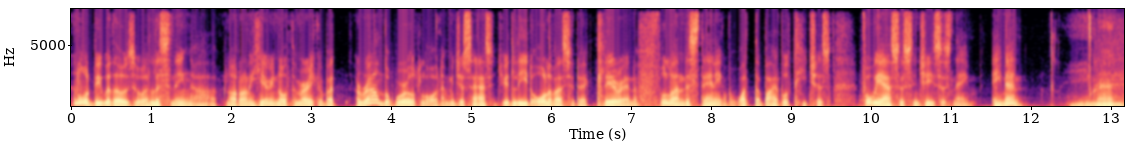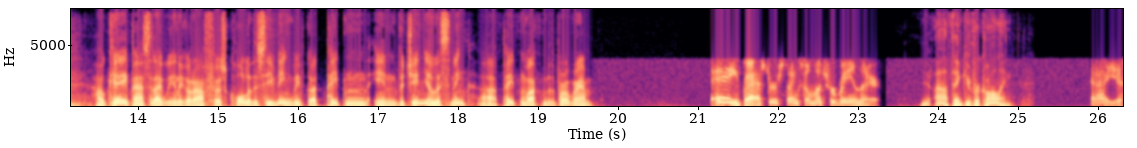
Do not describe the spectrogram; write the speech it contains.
And Lord, be with those who are listening, uh, not only here in North America, but around the world, Lord. And we just ask that you lead all of us into a clearer and a full understanding of what the Bible teaches. For we ask this in Jesus' name. Amen. Amen. Okay, Pastor Doug, we're going to go to our first caller this evening. We've got Peyton in Virginia listening. Uh, Peyton, welcome to the program. Hey, pastors, thanks so much for being there. Yeah, ah, thank you for calling. Yeah, yes,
